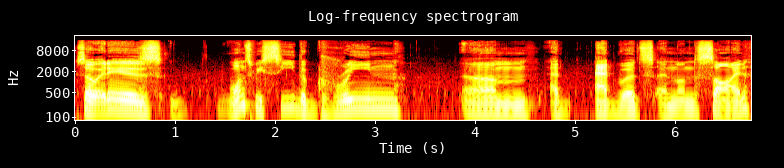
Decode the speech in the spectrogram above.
So it is, once we see the green um, ad and on the side,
